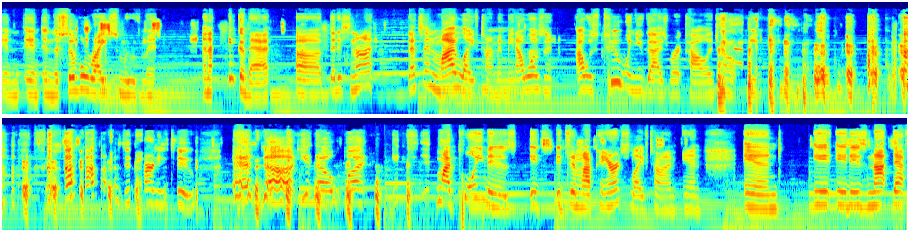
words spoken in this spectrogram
in, in, in the civil rights movement. And I think of that, uh, that it's not, that's in my lifetime. I mean, I wasn't, I was two when you guys were at college. I don't just turning two. And, uh, you know, but it's, it, my point is, it's, it's in my parents' lifetime. And, and, it, it is not that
